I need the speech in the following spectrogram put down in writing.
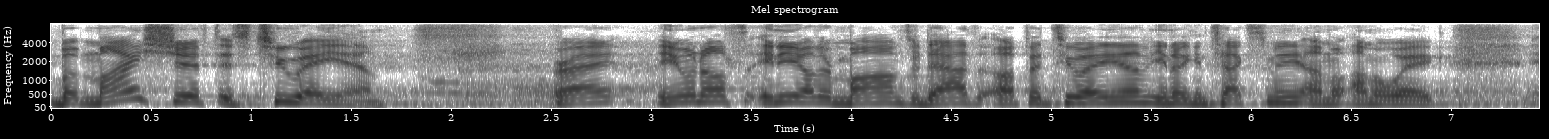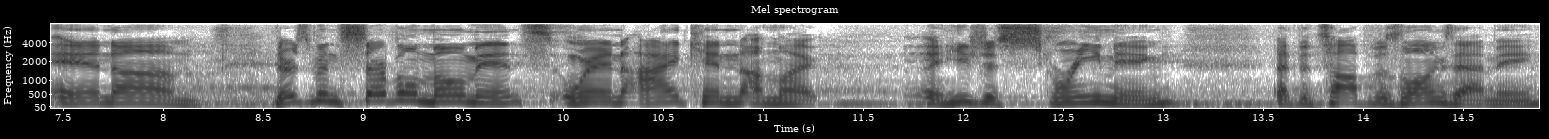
But my shift is 2 a.m right? Anyone else, any other moms or dads up at 2 a.m.? You know, you can text me, I'm, I'm awake. And um, there's been several moments when I can, I'm like, and he's just screaming at the top of his lungs at me.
